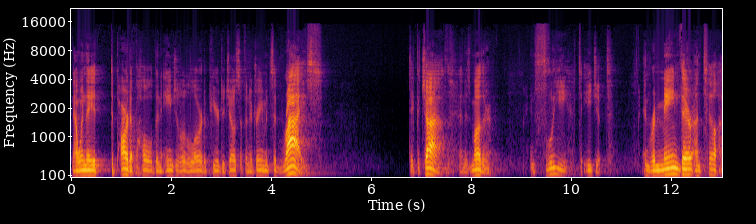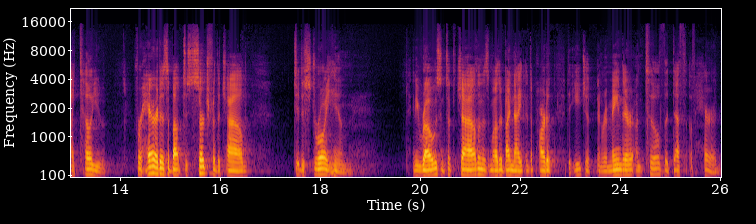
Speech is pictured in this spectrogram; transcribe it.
Now, when they had departed, behold, an angel of the Lord appeared to Joseph in a dream and said, Rise, take the child and his mother, and flee to Egypt, and remain there until I tell you. For Herod is about to search for the child to destroy him. And he rose and took the child and his mother by night and departed to Egypt and remained there until the death of Herod.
